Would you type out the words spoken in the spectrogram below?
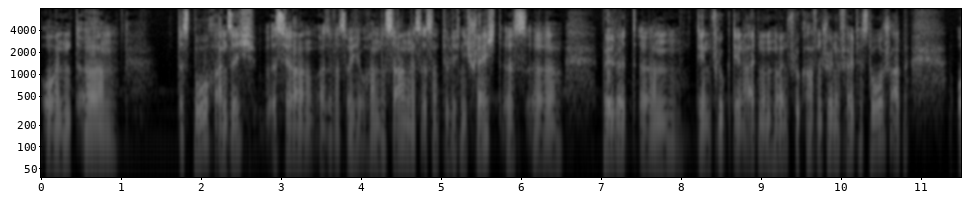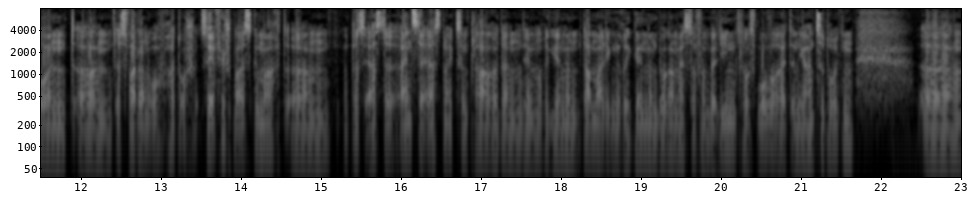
Und ähm, das Buch an sich ist ja, also was soll ich auch anders sagen, es ist natürlich nicht schlecht. Es äh, bildet ähm, den Flug, den alten und neuen Flughafen Schönefeld historisch ab. Und ähm, das war dann auch, hat auch sehr viel Spaß gemacht. Ähm, das erste, eins der ersten Exemplare dann dem regierenden, damaligen regierenden Bürgermeister von Berlin, Klaus Wowereit, in die Hand zu drücken. Äh,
